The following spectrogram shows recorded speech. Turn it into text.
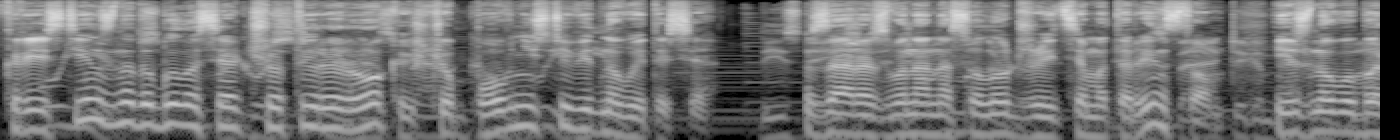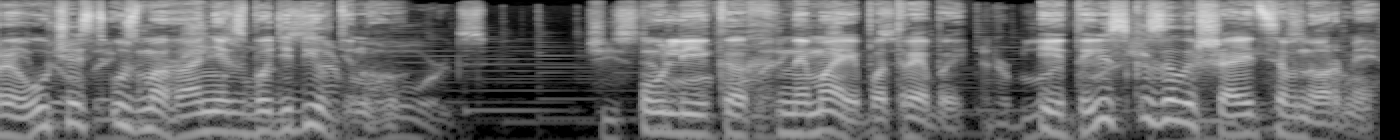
Крістін знадобилося чотири роки, щоб повністю відновитися. Зараз вона насолоджується материнством і знову бере участь у змаганнях з бодібілдингу. У ліках немає потреби, і тиск залишається в нормі.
